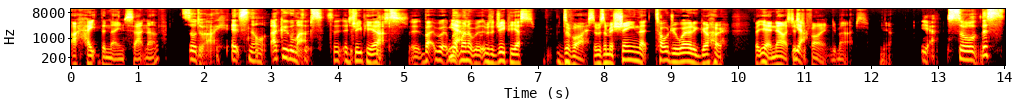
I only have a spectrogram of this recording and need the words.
I hate the name SatNav. So do I. It's not a Google Maps. It's a, a GPS, maps. Uh, but, but Yeah. when it was, it was a GPS device, it was a machine that told you where to go. But yeah, now it's just Yeah. your phone, your maps. Yeah. Yeah. So this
